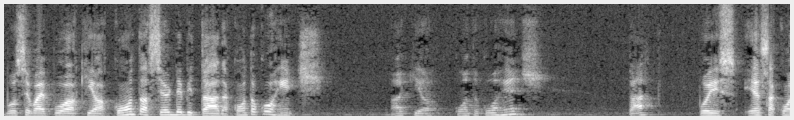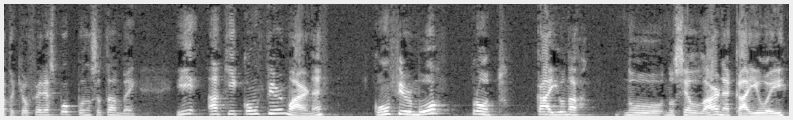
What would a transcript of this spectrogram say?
você vai pôr aqui, ó, conta a ser debitada, conta corrente. Aqui, ó, conta corrente, tá? Pois essa conta aqui oferece poupança também. E aqui confirmar, né? Confirmou, pronto, caiu na, no, no celular, né? Caiu aí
